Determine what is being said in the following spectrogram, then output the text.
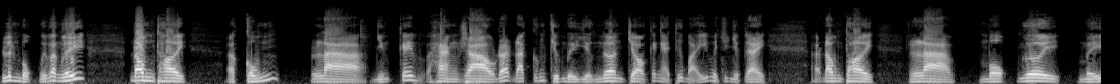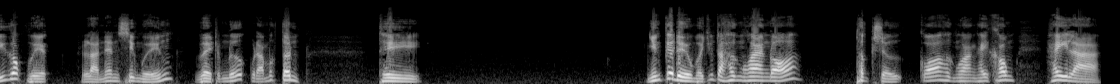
linh mục Nguyễn Văn Lý đồng thời à, cũng là những cái hàng rào đó đã cũng chuẩn bị dựng nên cho cái ngày thứ bảy và chủ nhật này à, đồng thời là một người Mỹ gốc Việt là Nancy Nguyễn về trong nước đã mất tin thì những cái điều mà chúng ta hân hoan đó thực sự có hân hoan hay không? Hay là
